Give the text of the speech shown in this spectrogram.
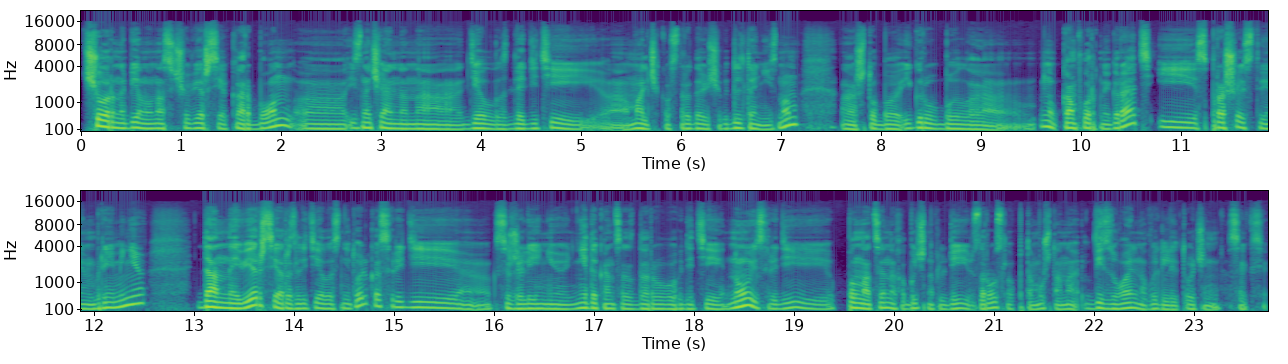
Черно-белый у нас еще версия карбон. Э, изначально она делалась для детей, э, мальчиков, страдающих дальтонизмом, чтобы игру было ну, комфортно играть. И с прошествием времени Данная версия разлетелась не только среди, э, к сожалению, не до конца здоровых детей, но и среди полноценных обычных людей и взрослых, потому что она визуально выглядит очень секси.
